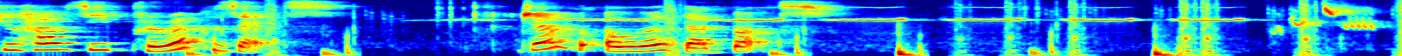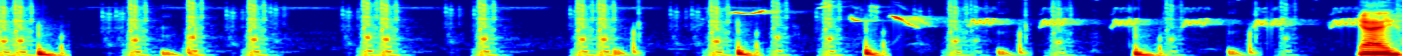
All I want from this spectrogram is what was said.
If you have the prerequisites. Jump over that box. Ja, ich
